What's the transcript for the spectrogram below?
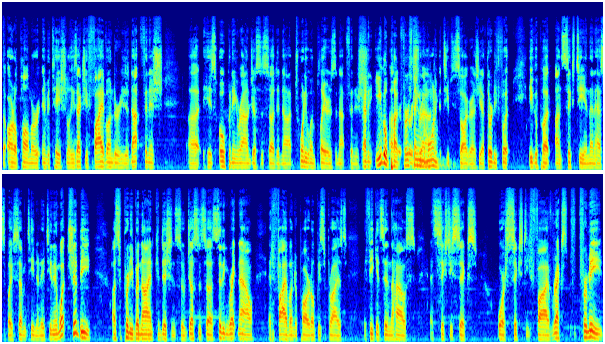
the Arnold Palmer Invitational. He's actually five under. He did not finish uh, his opening round. Justin Suh did not. 21 players did not finish. Got an eagle uh, putt their first thing in the morning. at TPC Sawgrass. Yeah, 30 foot eagle putt on 16, and then has to play 17 and 18. And what should be uh, some pretty benign conditions. So Justin's uh, sitting right now at five under par. Don't be surprised if he gets in the house at 66 or 65. Rex, for me,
